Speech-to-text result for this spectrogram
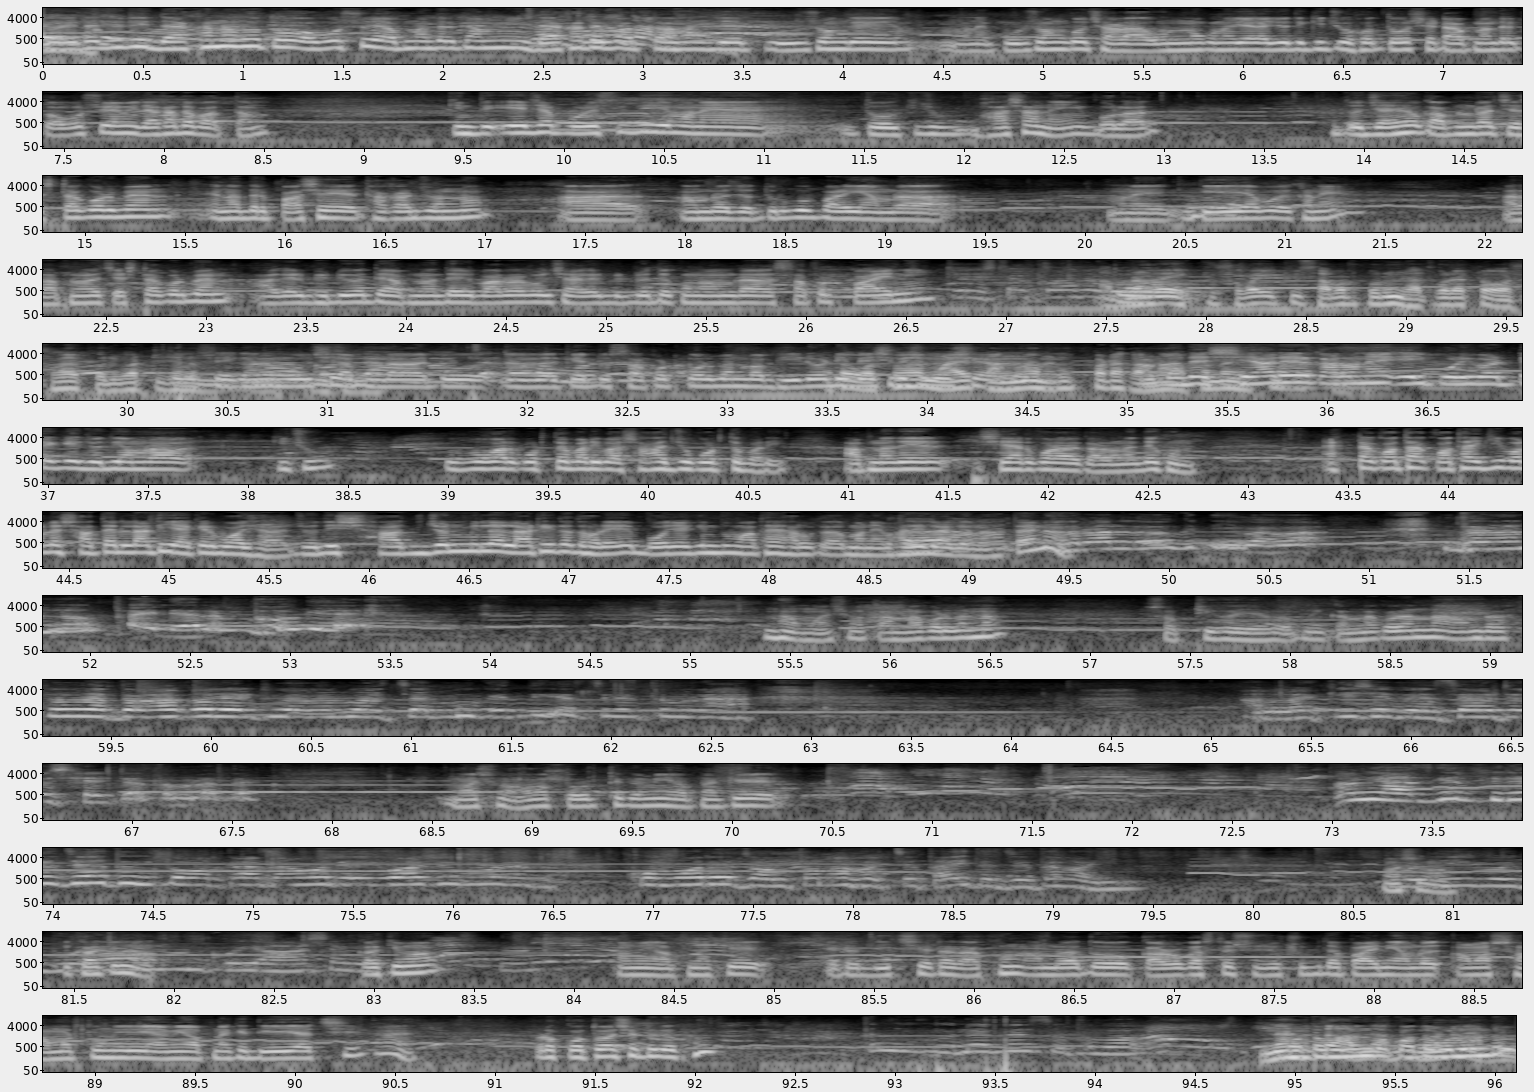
তো এটা যদি দেখানোর হতো অবশ্যই আপনাদেরকে আমি দেখাতে পারতাম যে পুরুষঙ্গে মানে পুরুষঙ্গ ছাড়া অন্য কোনো জায়গায় যদি কিছু হতো সেটা আপনাদেরকে অবশ্যই আমি দেখাতে পারতাম। কিন্তু এ যা পরিস্থিতি মানে তো কিছু ভাষা নেই বলার। তো যাই হোক আপনারা চেষ্টা করবেন এনাদের পাশে থাকার জন্য। আর আমরা যতটুকু পারি আমরা মানে দিয়ে যাব এখানে। আর আপনারা চেষ্টা করবেন আগের ভিডিওতে আপনাদের বারবার বলছি আগের ভিডিওতে কোনো আমরা সাপোর্ট পাইনি। আপনারা একটু সবাই একটু সাপোর্ট করুন যাতে করে একটা অসহায় পরিবারটি যেন সেইখানে বলছি আপনারা একটু এনাদেরকে একটু সাপোর্ট করবেন বা ভিডিওটি বেশি বেশি কান্না বুক ফাটা কান্না আপনাদের শেয়ারের কারণে এই পরিবারটাকে যদি আমরা কিছু উপকার করতে পারি বা সাহায্য করতে পারি আপনাদের শেয়ার করার কারণে। দেখুন একটা কথা কথায় কি বলে সাতের লাঠি একের বোঝা। যদি সাতজন মিলে লাঠিটা ধরে বোঝা কিন্তু মাথায় হালকা মানে ভারী লাগে না তাই না? বাবা ধরার পাইলে ভোগে। না মাসিমা কান্না করবেন না। সব ঠিক হয়ে যাবে আপনি কান্না করেন না আমরা তোমরা দোয়া করে একটু আমার বাচ্চার মুখের চেয়ে তোমরা আল্লাহ কিসে বেঁচে ওঠে সেটা তোমরা দেখো মাসিমা আমার তরফ থেকে আমি আপনাকে আমি আজকের ফিরে যেহেতু তোমার কাছে আমার এই মানে কোমরে যন্ত্রণা হচ্ছে তাই তো যেতে পারিনি। মাসিমা কাকিমা। কাকিমা আমি আপনাকে এটা দিচ্ছি এটা রাখুন। আমরা তো কারোর কাছ থেকে সুযোগ সুবিধা পাইনি আমরা আমার সামর্থ্য অনুযায়ী আমি আপনাকে দিয়ে যাচ্ছি হ্যাঁ। ওটা কত আছে একটু দেখুন। কত বলুন তো আপনি- কত বলুন তো।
